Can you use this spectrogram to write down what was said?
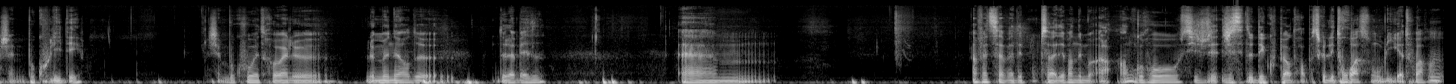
J'aime beaucoup l'idée. J'aime beaucoup être ouais, le, le meneur de, de la baise. Euh, en fait, ça va, ça va dépendre des mots. Alors, en gros, si j'essaie de découper en trois, parce que les trois sont obligatoires, hein.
